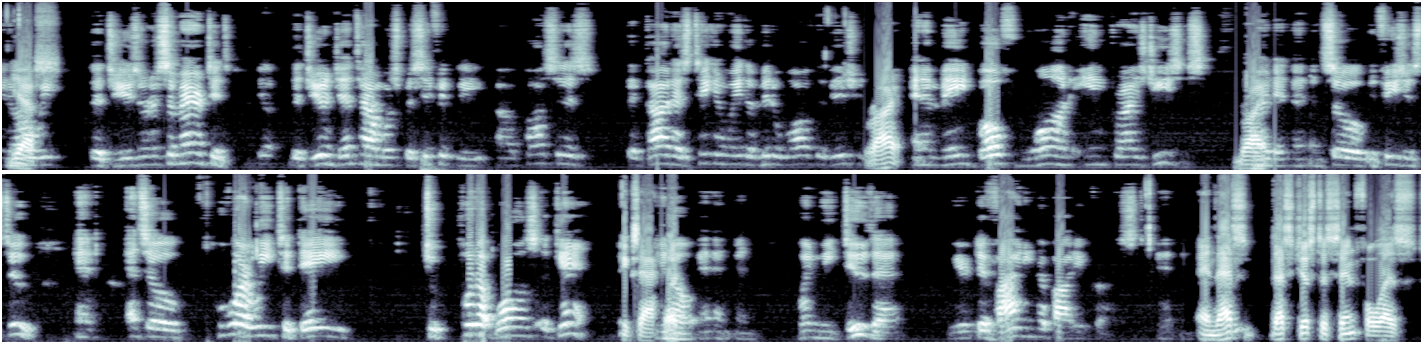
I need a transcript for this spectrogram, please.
You know, Yes. we, the Jews or the Samaritans. The Jew and Gentile, more specifically, uh, Paul says that God has taken away the middle wall of division right. and it made both one in Christ Jesus Right. And, and, and so Ephesians two, and and so who are we today to put up walls again? Exactly. You know, and, and, when we do that, we're dividing the body of Christ. And, and that's that's just as sinful as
